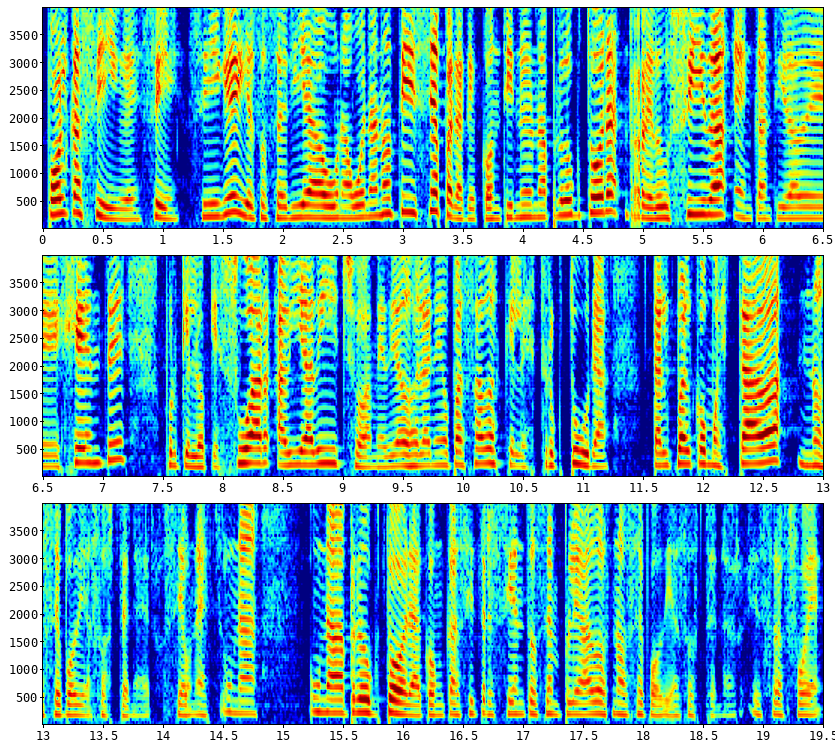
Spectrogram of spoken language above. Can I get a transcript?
Polka sigue, sí, sigue y eso sería una buena noticia para que continúe una productora reducida en cantidad de gente, porque lo que Suar había dicho a mediados del año pasado es que la estructura tal cual como estaba no se podía sostener. O sea, una, una, una productora con casi 300 empleados no se podía sostener. Esa fue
